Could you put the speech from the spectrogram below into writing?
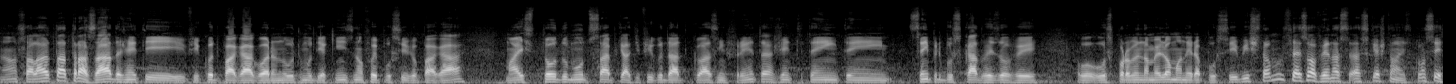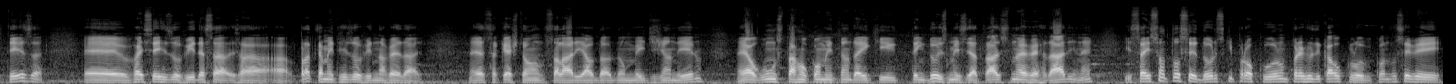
Não, o salário está atrasado, a gente ficou de pagar agora no último dia 15, não foi possível pagar, mas todo mundo sabe que a dificuldade que o ASA enfrenta, a gente tem, tem sempre buscado resolver os problemas da melhor maneira possível e estamos resolvendo as, as questões. Com certeza é, vai ser resolvida essa, essa, praticamente resolvido na verdade essa questão salarial do, mês de janeiro. Né, alguns estavam comentando aí que tem dois meses de atraso, isso não é verdade, né? Isso aí são torcedores que procuram prejudicar o clube. Quando você vê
